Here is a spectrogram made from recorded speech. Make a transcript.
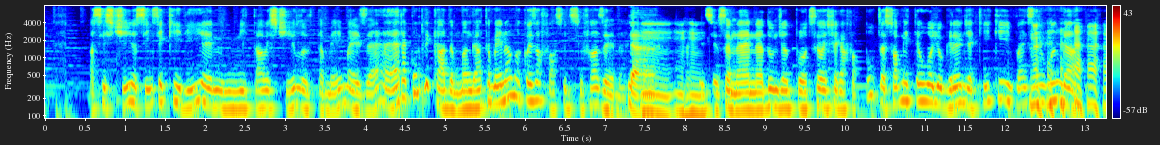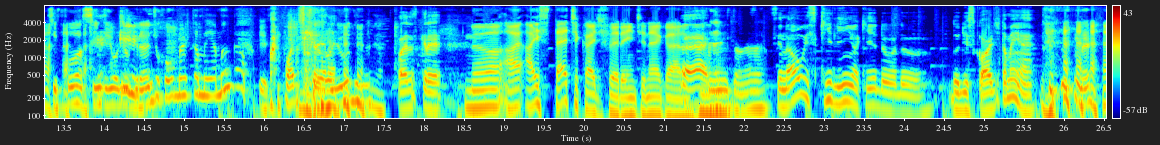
assistia, assim, você queria imitar o estilo também, mas é, era complicado. Mangá também não é uma coisa fácil de se fazer, né? Aham. Hum, uhum. Se você não é, não é de um dia pro outro, você vai chegar e falar, putz, é só meter o olho grande aqui que vai ser um mangá. Se for assim de olho grande, o Homer também é mangá, porque Pode é escrever, né? olhudo, né? Pode escrever. Não, a, a estética é diferente, né, cara? É, É, então, é, senão o esquilinho aqui do, do, do Discord também é. né?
